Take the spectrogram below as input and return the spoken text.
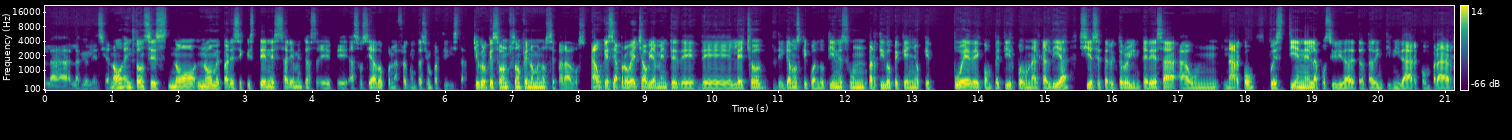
la, la violencia, ¿no? Entonces no, no me parece que esté necesariamente eh, eh, asociado con la fragmentación partidista. Yo creo que son, son fenómenos separados, aunque se aprovecha obviamente del de, hecho, digamos que cuando tienes un partido pequeño que puede competir por una alcaldía. Si ese territorio le interesa a un narco, pues tiene la posibilidad de tratar de intimidar, comprar,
